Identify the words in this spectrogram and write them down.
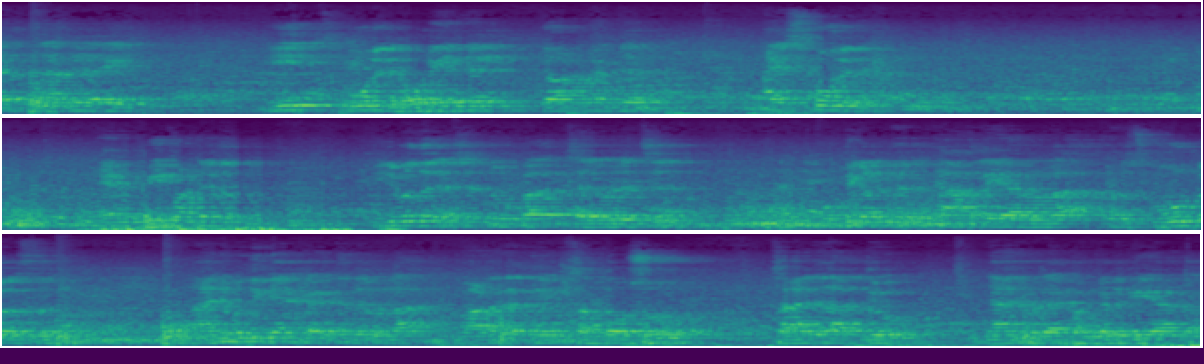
എടത്തനാട്ടുകരയിൽ ഈ സ്കൂളിൽ ഓറിയന്റൽ ഗവൺമെന്റ് ഹൈസ്കൂളിൽ എം പി ഫണ്ടിൽ നിന്നും ഇരുപത് ലക്ഷം രൂപ ചെലവഴിച്ച് കുട്ടികൾക്ക് യാത്ര ചെയ്യാനുള്ള ഒരു സ്കൂൾ ബസ് അനുവദിക്കാൻ കഴിഞ്ഞതിലുള്ള വളരെയധികം സന്തോഷവും ചാരിതാർത്ഥ്യവും ഞാനിവിടെ പങ്കെടുക്കുകയാണ്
